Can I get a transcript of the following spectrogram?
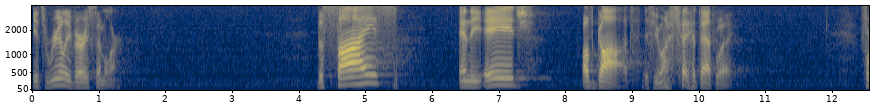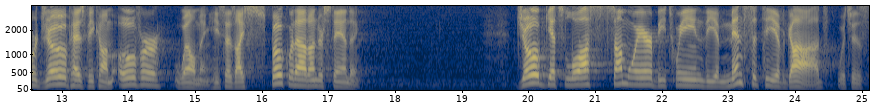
it's really very similar. The size and the age of God, if you want to say it that way, for Job has become overwhelming. He says, I spoke without understanding. Job gets lost somewhere between the immensity of God, which is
